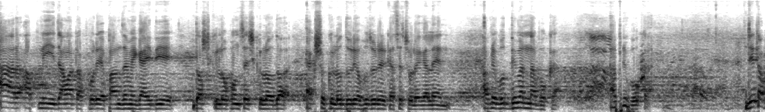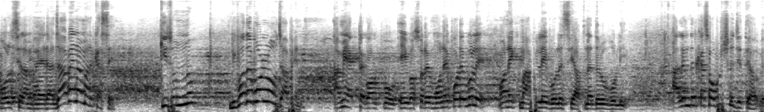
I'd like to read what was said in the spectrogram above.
আর আপনি জামাটা পরে পাঞ্জামি গায়ে দিয়ে দশ কিলো, পঞ্চাশ কিলো একশো কিলো দূরে হুজুরের কাছে চলে গেলেন। আপনি বুদ্ধিমান না বোকা? আপনি বোকা। যেটা বলছিলাম ভাইরা যাবেন আমার কাছে। কি জন্য? বিপদে পড়লেও যাবেন। আমি একটা গল্প এই বছরে মনে পড়ে বলে অনেক মাহফিলেই বলেছি, আপনাদেরও বলি। আলেমদের কাছে অবশ্যই যেতে হবে।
